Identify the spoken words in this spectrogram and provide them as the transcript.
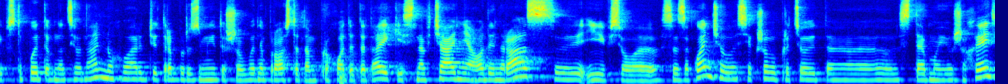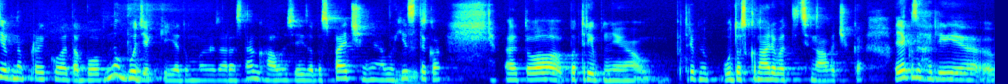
і вступити в Національну гвардію, треба розуміти, що ви не просто там проходите та, якісь навчання один раз е, і все, все закончилось. Якщо ви працюєте з темою шахедів, наприклад, або ну будь-які, я думаю, зараз так галузі і забезпечення, логістика, е, то потрібні потрібно удосконалювати ці навички. А як взагалі е,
